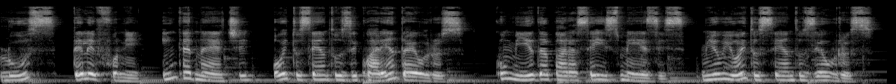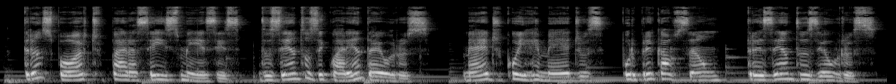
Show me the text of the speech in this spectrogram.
luz, telefone, internet, 840 euros. Comida para seis meses, 1.800 euros. Transporte para seis meses, 240 euros. Médico e remédios, por precaução, 300 euros.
